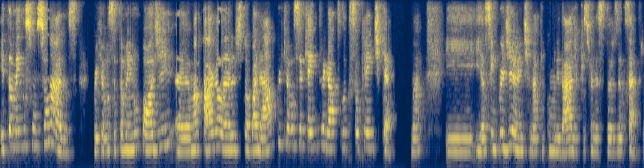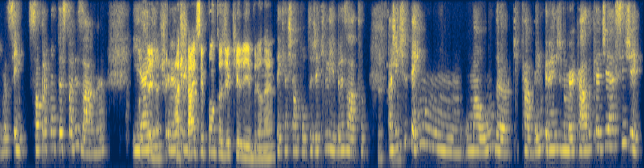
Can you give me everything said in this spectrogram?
e também dos funcionários, porque você também não pode é, matar a galera de trabalhar porque você quer entregar tudo que seu cliente quer né? E, e assim por diante, né? Para a comunidade, para os fornecedores, etc. Mas assim, só para contextualizar, né? E Ou aí, seja, achar esse ponto de equilíbrio, né? Tem que achar um ponto de equilíbrio, exato. Perfeito. A gente tem um, uma onda que está bem grande no mercado que é de SG,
